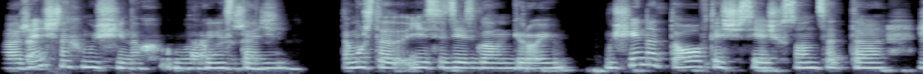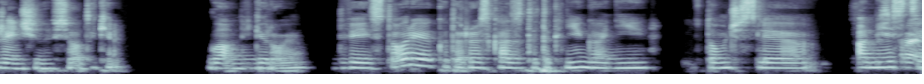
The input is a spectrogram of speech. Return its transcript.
о да. женщинах и мужчинах в Правильно Афганистане. Женщин. Потому что если здесь главный герой мужчина, то в «Тысяча сияющих солнц» это женщины все таки главные герои. Две истории, которые рассказывает эта книга, они в том числе о месте,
